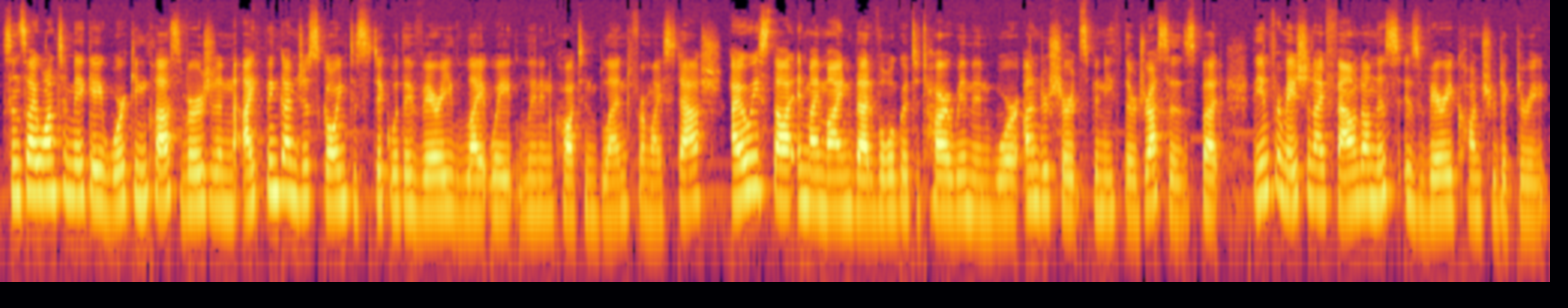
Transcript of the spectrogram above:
Since I want to make a working class version, I think I'm just going to stick with a very lightweight linen cotton blend for my stash. I always thought in my mind that Volga Tatar women wore undershirts beneath their dresses, but the information I've found on this is very contradictory.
